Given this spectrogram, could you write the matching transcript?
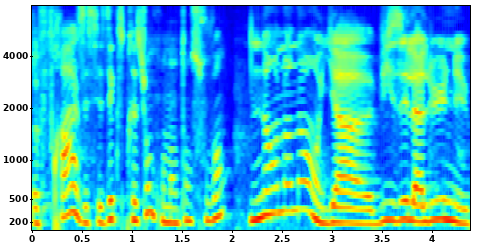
euh, phrases et ces expressions qu'on entend souvent? Non, non, non. Il y a viser la lune et,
